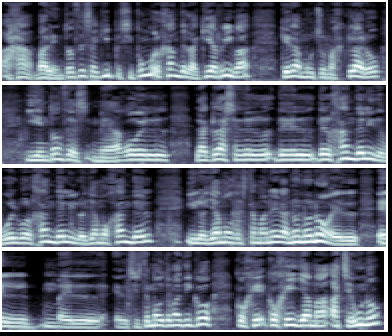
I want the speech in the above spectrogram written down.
ajá, vale, entonces aquí, si pongo el handle aquí arriba, queda mucho más claro y entonces me hago el, la clase del, del, handle y devuelvo el handle y lo llamo handle y lo llamo de esta manera. No, no, no, el, el, el, sistema automático coge, coge y llama H1,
